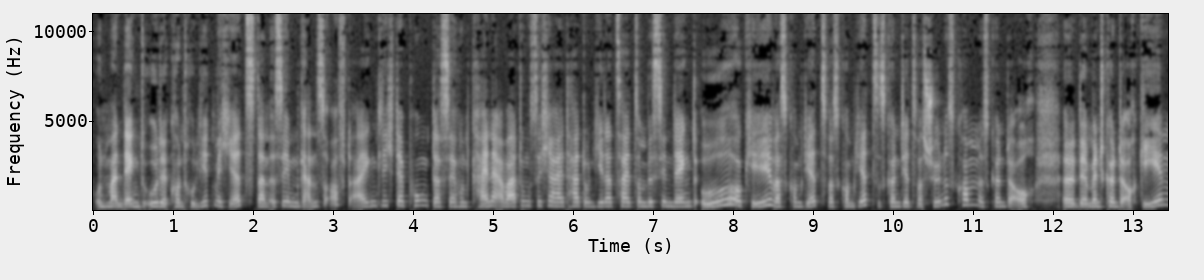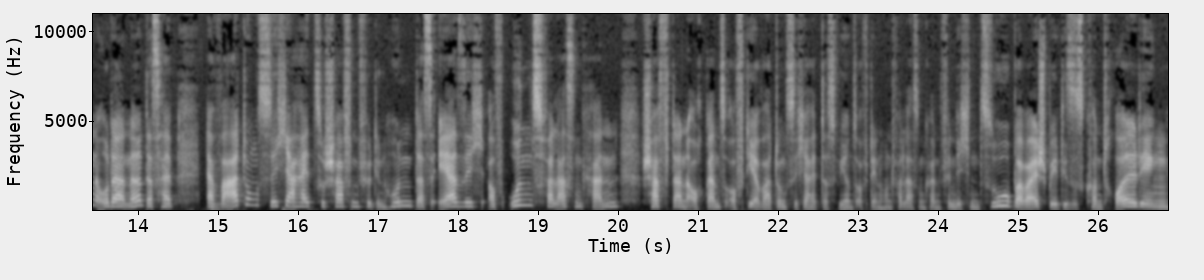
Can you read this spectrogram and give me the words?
und man denkt, oh, der kontrolliert mich jetzt, dann ist eben ganz oft eigentlich der Punkt, dass der Hund keine Erwartungssicherheit hat und jederzeit so ein bisschen denkt, oh, okay, was kommt jetzt, was kommt jetzt? Es könnte jetzt was Schönes kommen, es könnte auch, äh, der Mensch könnte auch gehen oder ne, deshalb Erwartungssicherheit zu schaffen für den Hund, dass er sich auf uns verlassen kann, schafft schafft dann auch ganz oft die Erwartungssicherheit, dass wir uns auf den Hund verlassen können. Finde ich ein super Beispiel, dieses Kontrollding.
